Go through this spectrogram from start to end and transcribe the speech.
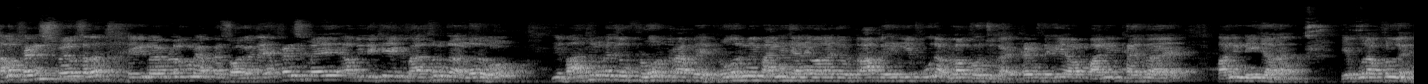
हेलो फ्रेंड्स मैं शरद एक नए ब्लॉग में आपका स्वागत है। फ्रेंड्स मैं अभी देखिए एक बाथरूम का अंदर हूँ। ये बाथरूम का जो फ्लोर ट्रैप है फ्लोर में पानी जाने वाला जो ट्रैप है, ये पूरा ब्लॉक हो चुका है। फ्रेंड्स देखिए, यहाँ पानी ठहर रहा है, पानी नहीं जा रहा है। ये पूरा फुल है।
